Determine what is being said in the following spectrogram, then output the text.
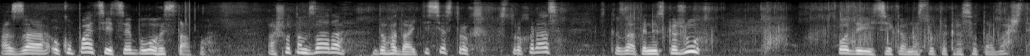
А за окупації це було гестапо. А що там зараз? Догадайтеся, строх, строх раз. Сказати не скажу. О, дивіться, яка в нас тут красота, бачите?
